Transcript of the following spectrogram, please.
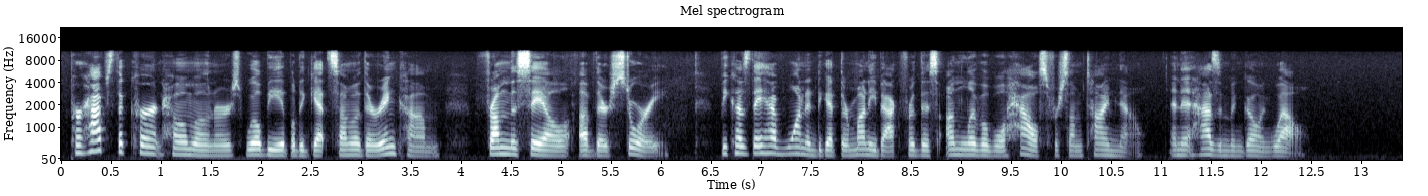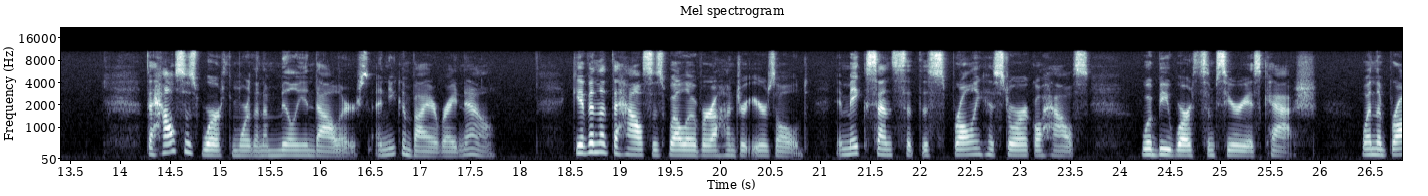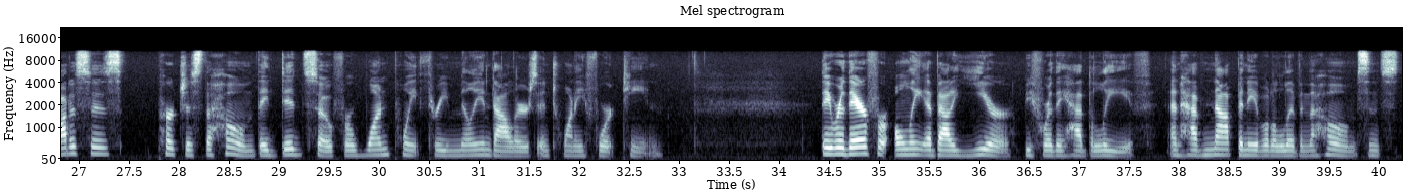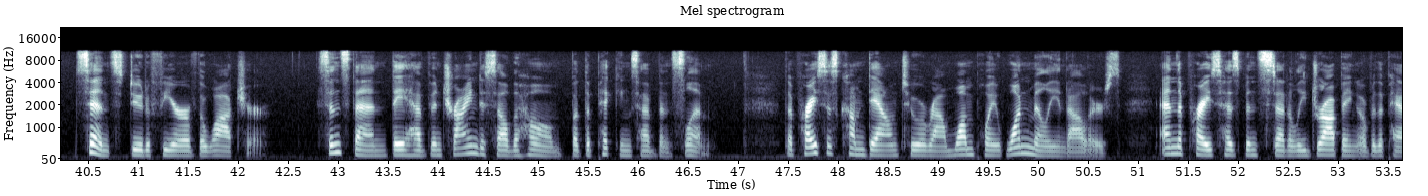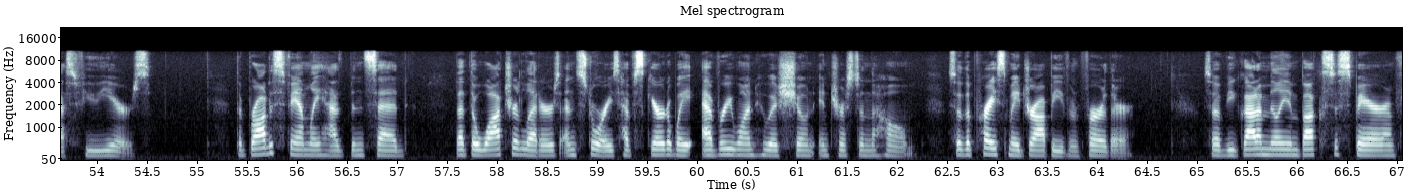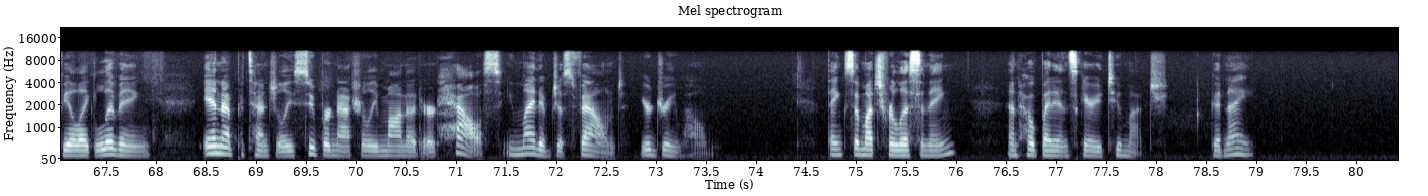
Perhaps the current homeowners will be able to get some of their income from the sale of their story because they have wanted to get their money back for this unlivable house for some time now, and it hasn't been going well. The house is worth more than a million dollars, and you can buy it right now. Given that the house is well over a hundred years old, it makes sense that this sprawling historical house would be worth some serious cash. When the Broadduses purchased the home, they did so for $1.3 million in 2014. They were there for only about a year before they had to leave and have not been able to live in the home since, since due to fear of the watcher. Since then, they have been trying to sell the home, but the pickings have been slim. The price has come down to around $1.1 million, and the price has been steadily dropping over the past few years. The Broaddus family has been said that the Watcher letters and stories have scared away everyone who has shown interest in the home, so the price may drop even further. So if you've got a million bucks to spare and feel like living in a potentially supernaturally monitored house, you might have just found your dream home. Thanks so much for listening and hope I didn't scare you too much. Good night.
